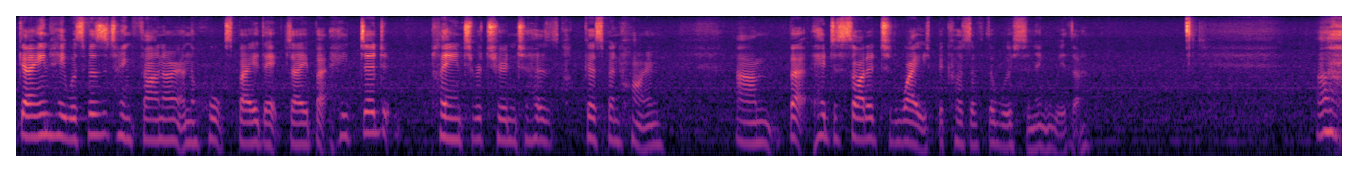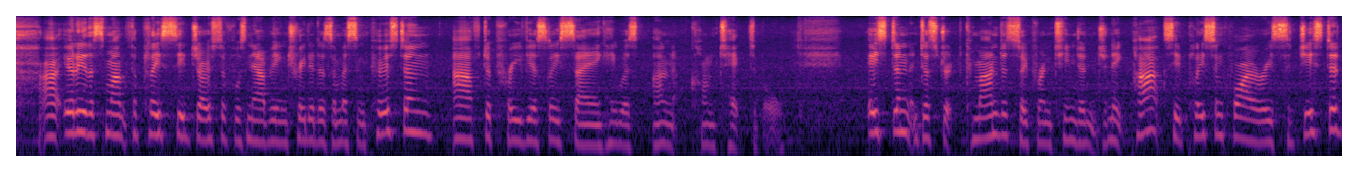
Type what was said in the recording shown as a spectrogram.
Again, he was visiting whānau in the Hawke's Bay that day, but he did plan to return to his Gisborne home, um, but had decided to wait because of the worsening weather. Uh, earlier this month, the police said Joseph was now being treated as a missing person after previously saying he was uncontactable. Eastern District Commander Superintendent Jeanette Park said police inquiries suggested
